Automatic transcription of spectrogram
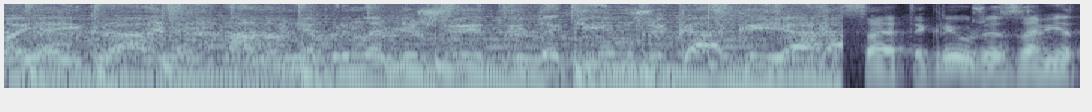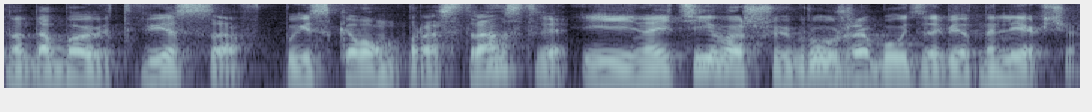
моя игра, она мне принадлежит и таким же, как и я. Сайт игры уже заметно добавит веса в поисковом пространстве, и найти вашу игру уже будет заметно легче.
